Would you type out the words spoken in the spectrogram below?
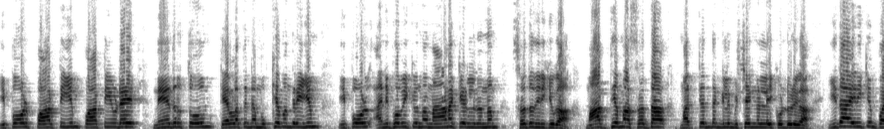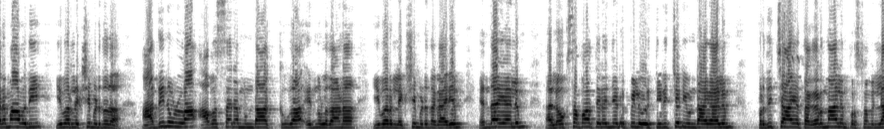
ഇപ്പോൾ പാർട്ടിയും പാർട്ടിയുടെ നേതൃത്വവും കേരളത്തിന്റെ മുഖ്യമന്ത്രിയും ഇപ്പോൾ അനുഭവിക്കുന്ന നാണക്കേടിൽ നിന്നും ശ്രദ്ധ തിരിക്കുക. മാധ്യമ ശ്രദ്ധ മറ്റെന്തെങ്കിലും വിഷയങ്ങളിലേക്ക് കൊണ്ടുവരിക. ഇതായിരിക്കും പരമാവധി ഇവർ ലക്ഷ്യമിടുന്നത്. അതിനുള്ള അവസരമുണ്ടാക്കുക എന്നുള്ളതാണ് ഇവർ ലക്ഷ്യമിടുന്ന കാര്യം. എന്തായാലും ലോക്സഭാ തിരഞ്ഞെടുപ്പിൽ ഒരു തിരിച്ചടി ഉണ്ടായാലും പ്രതിച്ഛായ തകർന്നാലും പ്രശ്നമില്ല.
